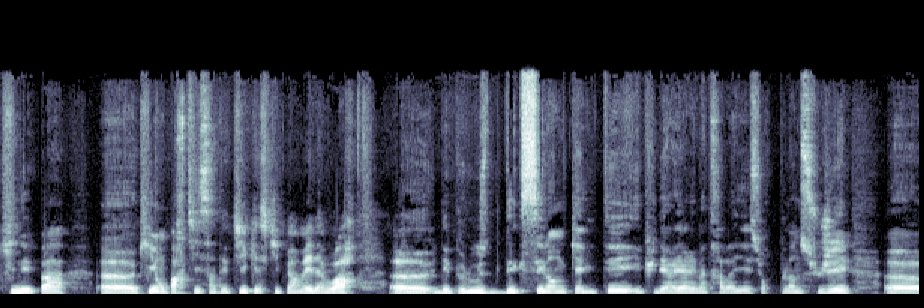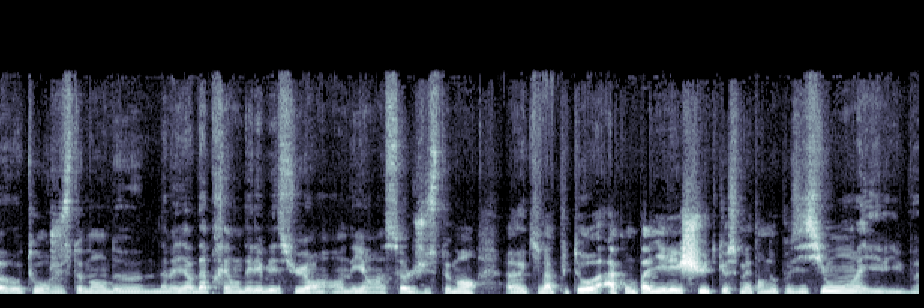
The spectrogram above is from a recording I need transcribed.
qui n'est pas, qui est en partie synthétique et ce qui permet d'avoir des pelouses d'excellente qualité. Et puis derrière, il va travailler sur plein de sujets. Euh, autour justement de, la manière d'appréhender les blessures en, ayant un sol justement euh, qui va plutôt accompagner les chutes que se mettre en opposition et il va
